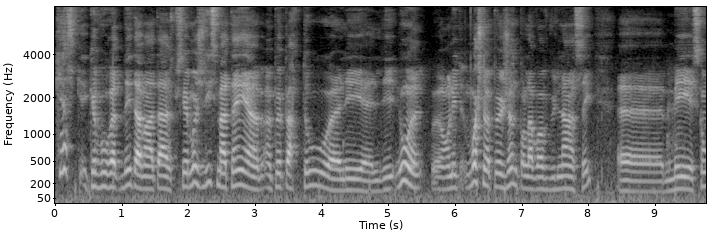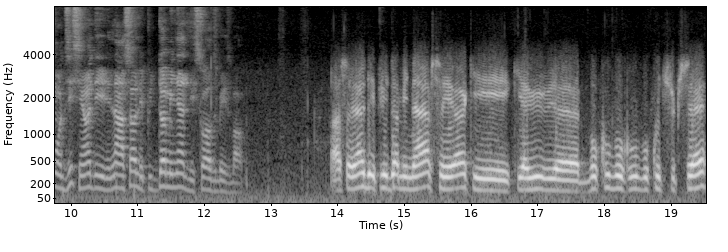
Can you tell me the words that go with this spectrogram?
Qu'est-ce que vous retenez davantage? Parce que moi, je lis ce matin un, peu partout les, Nous, on est. Moi, je suis un peu jeune pour l'avoir vu lancer. Euh, mais ce qu'on dit, c'est un des lanceurs les plus dominants de l'histoire du baseball. Ah, c'est un des plus dominants. C'est un qui, a eu euh, beaucoup, beaucoup, beaucoup de succès.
